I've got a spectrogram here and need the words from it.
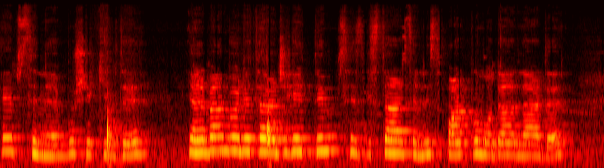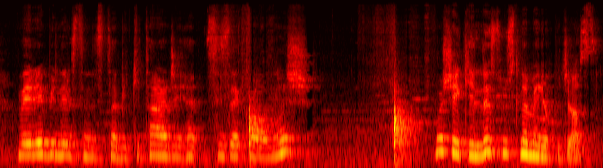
Hepsini bu şekilde yani ben böyle tercih ettim. Siz isterseniz farklı modellerde verebilirsiniz tabii ki tercih size kalmış. Bu şekilde süsleme yapacağız.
